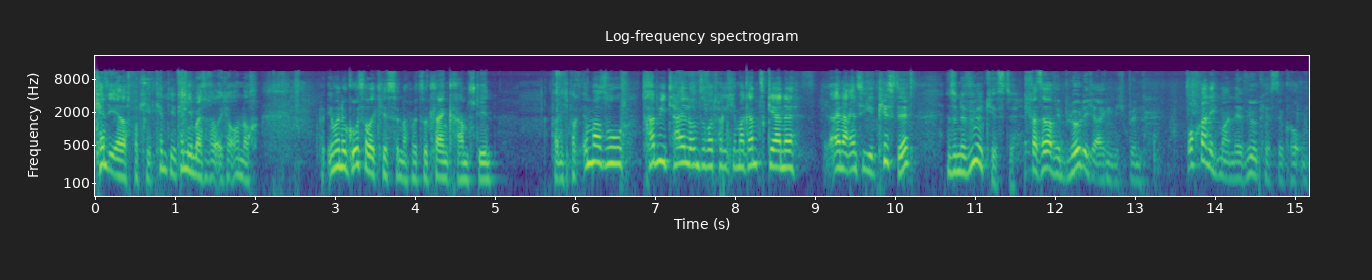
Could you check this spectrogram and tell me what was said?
kennt ihr das Paket, kennt ihr, kennt ihr meistens euch auch noch. Ich habe immer eine größere Kiste noch mit so kleinen Kram stehen. Weil ich packe immer so Trabi-Teile und so was packe ich immer ganz gerne in eine einzige Kiste, in so eine Wühlkiste. Ich weiß selber, wie blöd ich eigentlich bin. Auch kann ich mal in der Wühlkiste gucken.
